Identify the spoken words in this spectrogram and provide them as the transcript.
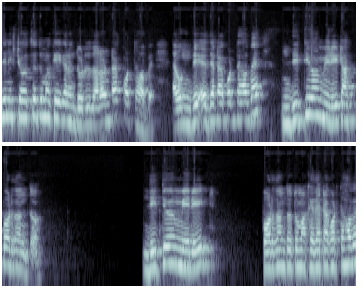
জিনিসটা হচ্ছে তোমাকে এখানে ধৈর্য ধারণটা করতে হবে। এবং যেটা করতে হবে, দ্বিতীয় মেরিট আজ পর্যন্ত, দ্বিতীয় মেরিট পর্যন্ত তোমাকে যেটা করতে হবে,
